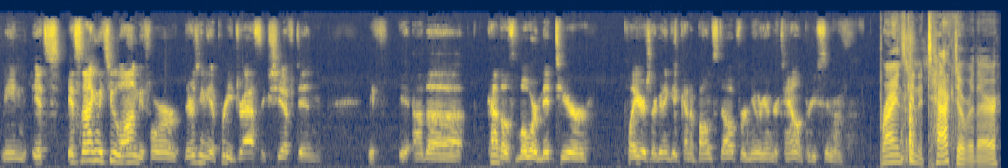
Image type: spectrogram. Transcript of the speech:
I mean it's it's not going to be too long before there's going to be a pretty drastic shift in if uh, the kind of those lower mid tier players are going to get kind of bounced out for newer, younger talent pretty soon. Brian's getting attacked over there.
